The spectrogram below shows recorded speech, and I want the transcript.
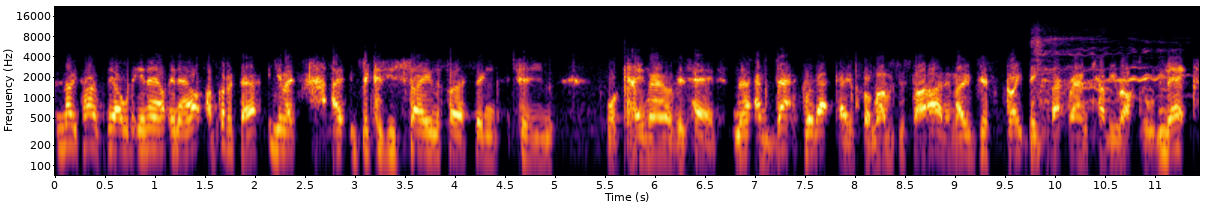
no time for the old in out, in out. I've got it there. You know, I, because he's saying the first thing to what came out of his head. And that's where that came from. I was just like, I don't know, just great big background chubby Russell. Next,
